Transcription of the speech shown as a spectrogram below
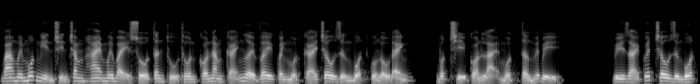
ba mươi một nghìn chín trăm hai mươi bảy số tân thủ thôn có năm cái người vây quanh một cái trâu rừng bột của ngầu đánh bột chỉ còn lại một tầng huyết bì. Vì giải quyết trâu rừng bột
